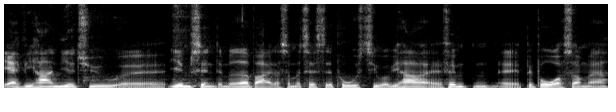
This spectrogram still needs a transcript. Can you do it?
ja, vi har 29 øh, hjemsendte medarbejdere, som er testet positive, og vi har øh, 15 øh, beboere, som er,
